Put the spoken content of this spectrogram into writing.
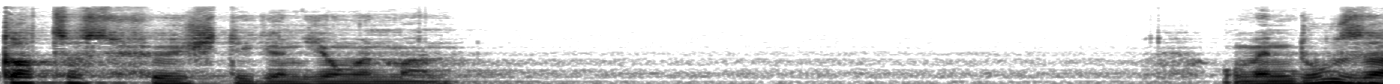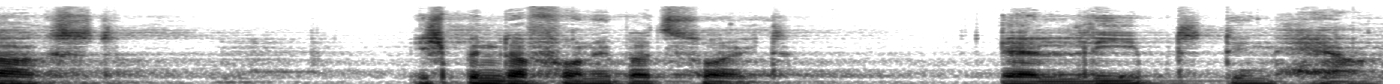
gottesfürchtigen jungen Mann? Und wenn du sagst, ich bin davon überzeugt, er liebt den Herrn.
